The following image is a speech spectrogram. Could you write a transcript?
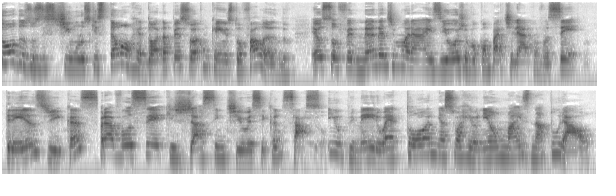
todos os estímulos que estão ao redor da pessoa com quem eu estou falando. Eu sou Fernanda de Moraes e hoje eu vou compartilhar com você três dicas para você que já sentiu esse cansaço. E o primeiro é torne a sua reunião mais natural.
